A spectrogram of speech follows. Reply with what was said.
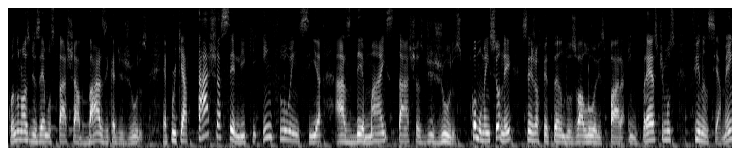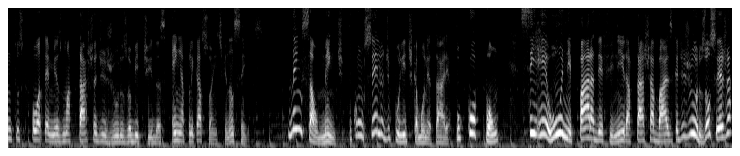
Quando nós dizemos taxa básica de juros, é porque a taxa Selic influencia as demais taxas de juros. Como mencionei, seja afetando os valores para empréstimos, financiamentos ou até mesmo a taxa de juros obtidas em aplicações financeiras. Mensalmente, o Conselho de Política Monetária, o Copom, se reúne para definir a taxa básica de juros, ou seja,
